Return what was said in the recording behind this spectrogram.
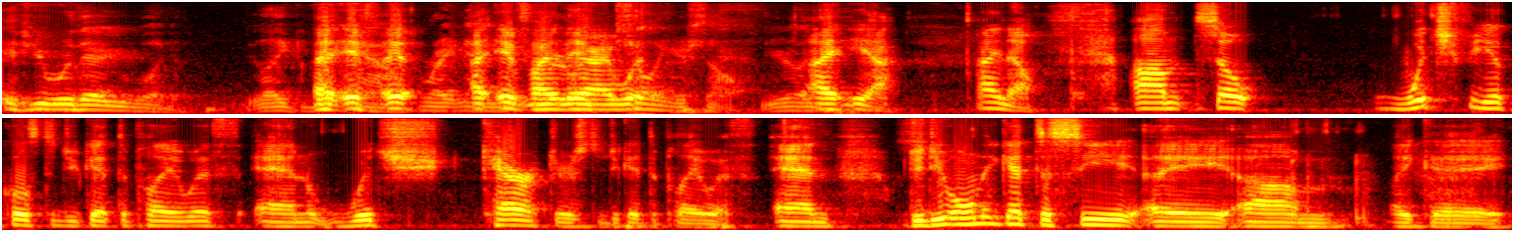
If you were there, you would. Like Uh, right if- now, if- right now, if I you're, there, like, I would- killing yourself. You're I like, yeah, I know. Um, so, which vehicles did you get to play with, and which characters did you get to play with? And did you only get to see a um, like a?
